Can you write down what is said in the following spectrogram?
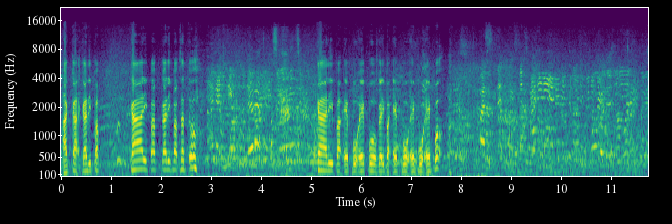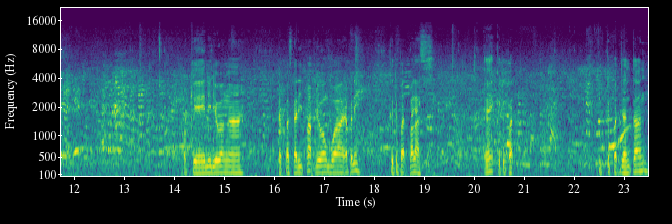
Akak kari pap. Kari pap, kari pap satu. Kari pap epok epok, kari pap epok epok epok. Okey, ni dia orang uh, lepas kari pap dia orang buat apa ni? Ketupat palas. Eh, ketupat. Ketupat jantan.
